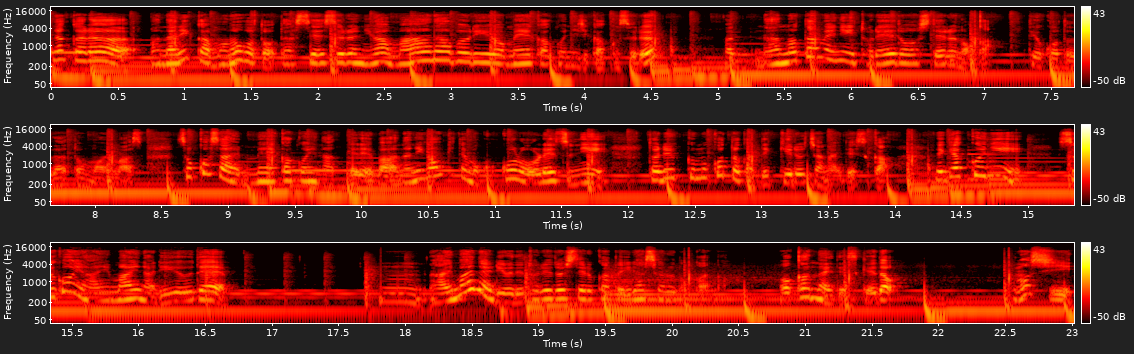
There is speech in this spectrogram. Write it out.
だから、まあ、何か物事を達成するには学ぶ理由を明確に自覚する、まあ、何のためにトレードをしてるのかっていうことだと思います。そこさえ明確になってれば何が起きても心折れずに取り組むことができるじゃないですか。で逆にすごい曖昧な理由でうん曖昧な理由でトレードしてる方いらっしゃるのかな。わかんないですけど。もし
